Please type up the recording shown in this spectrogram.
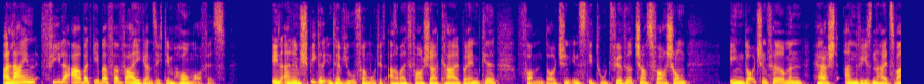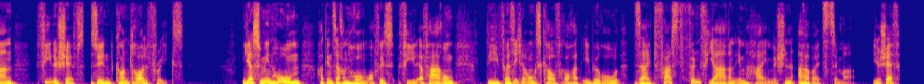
Allein viele Arbeitgeber verweigern sich dem Homeoffice. In einem Spiegel-Interview vermutet Arbeitsforscher Karl Brenke vom Deutschen Institut für Wirtschaftsforschung, in deutschen Firmen herrscht Anwesenheitswahn, Viele Chefs sind Kontrollfreaks. Jasmin Hohm hat in Sachen Homeoffice viel Erfahrung. Die Versicherungskauffrau hat ihr Büro seit fast fünf Jahren im heimischen Arbeitszimmer. Ihr Chef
